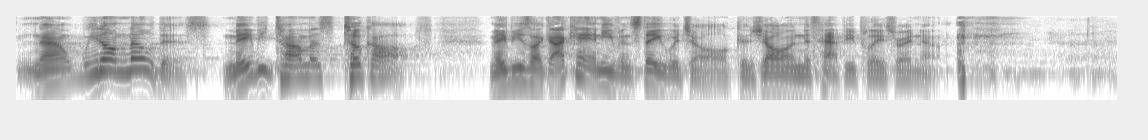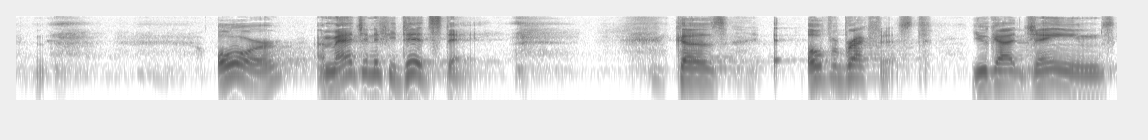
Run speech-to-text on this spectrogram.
now we don't know this. Maybe Thomas took off. Maybe he's like, I can't even stay with y'all because y'all in this happy place right now. or imagine if he did stay. Because over breakfast, you got James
